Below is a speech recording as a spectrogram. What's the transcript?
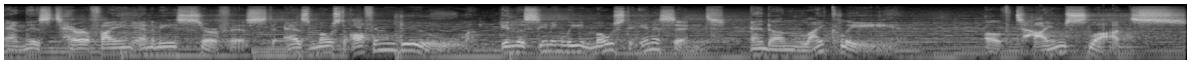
And this terrifying enemy surfaced, as most often do, in the seemingly most innocent and unlikely of time slots.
